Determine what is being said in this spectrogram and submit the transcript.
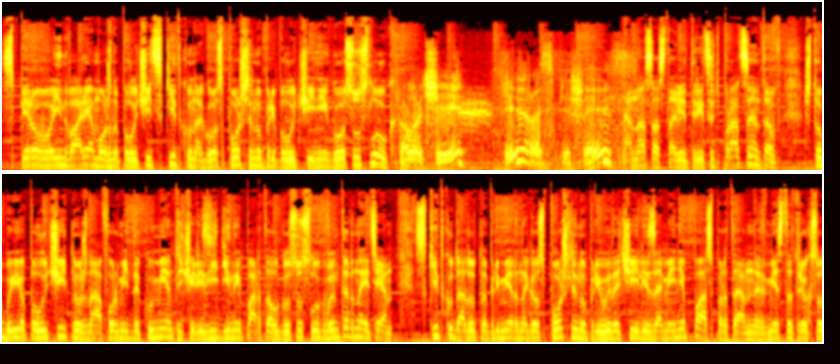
С 1 января можно получить скидку на госпошлину при получении госуслуг. Получи и распишись. Она составит 30%. Чтобы ее получить, нужно оформить документы через единый портал госуслуг в интернете. Скидку дадут, например, на госпошлину при выдаче или замене паспорта. Вместо 300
